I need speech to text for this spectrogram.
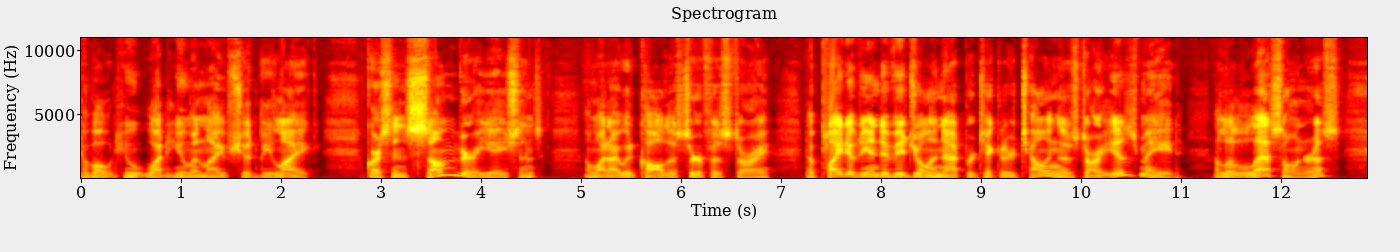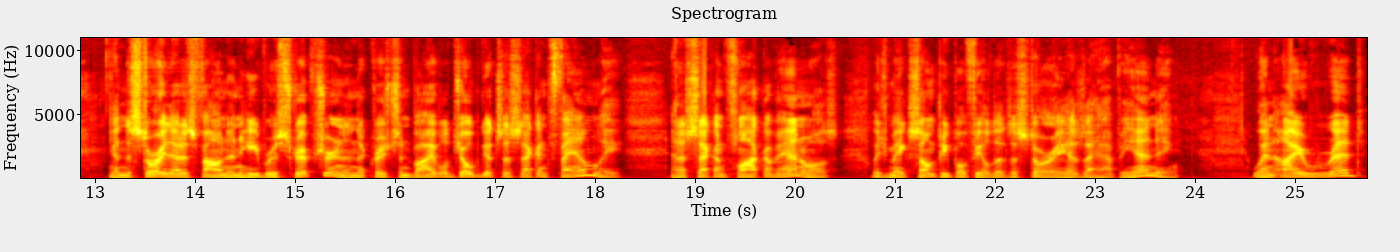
about hu- what human life should be like. Of course, in some variations, on what I would call the surface story, the plight of the individual in that particular telling of the story is made a little less onerous in the story that is found in Hebrew scripture and in the Christian Bible, Job gets a second family and a second flock of animals, which makes some people feel that the story has a happy ending. When I read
